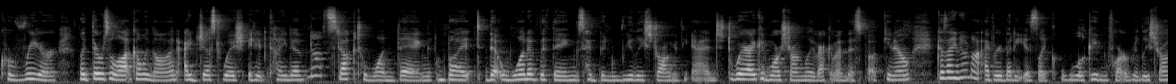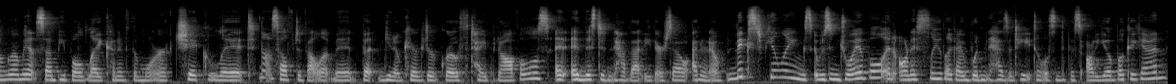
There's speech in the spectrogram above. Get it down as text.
career. Like there was a lot going on. I just wish it had kind of not stuck to one thing, but that one of the things had been really strong at the end to where I could more strongly recommend this book, you know? Because I know not everybody is like looking for a really strong romance. Some people like kind of the more chick lit, not self development, but you know, character growth type novels. And, and this didn't have that either. So I don't know. Mixed feelings. It was enjoyable and honestly, like I wouldn't hesitate to listen to this audiobook again.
